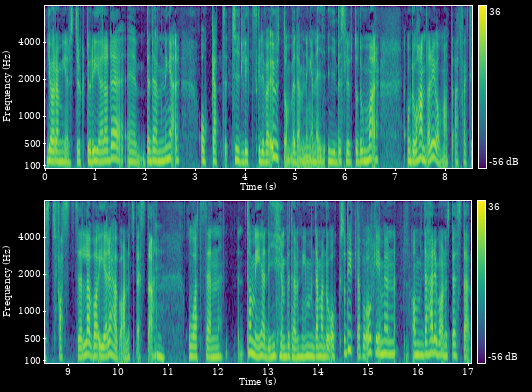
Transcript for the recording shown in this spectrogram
göra mer strukturerade eh, bedömningar och att tydligt skriva ut de bedömningarna i, i beslut och domar. Och då handlar det om att, att faktiskt fastställa vad är det här barnets bästa? Mm. Och att sen ta med det i en bedömning där man då också tittar på, okej okay, men om det här är barnets bästa,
